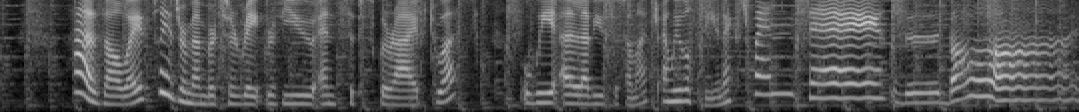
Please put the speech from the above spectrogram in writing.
As always, please remember to rate, review, and subscribe to us. We love you so, so much, and we will see you next Wednesday. Goodbye.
